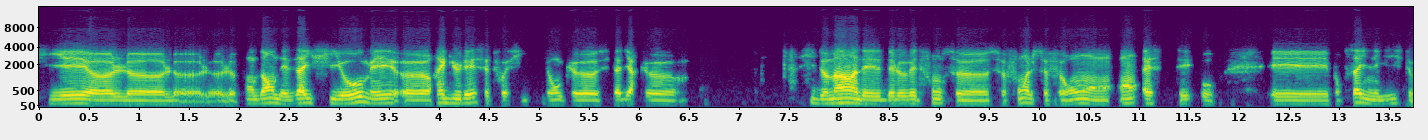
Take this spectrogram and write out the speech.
qui est le, le, le, pendant des ICO, mais régulé cette fois-ci. Donc, c'est-à-dire que si demain des, des, levées de fonds se, se, font, elles se feront en, en STO. Et pour ça, il n'existe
